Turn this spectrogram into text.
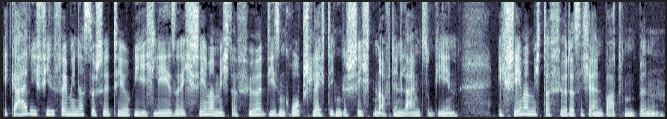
Egal wie viel feministische Theorie ich lese, ich schäme mich dafür, diesen grobschlächtigen Geschichten auf den Leim zu gehen. Ich schäme mich dafür, dass ich ein Bottom bin.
